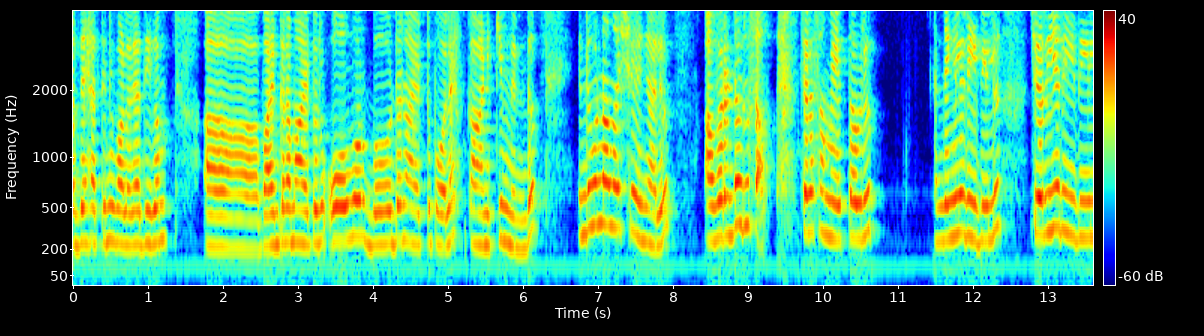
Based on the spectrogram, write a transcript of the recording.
അദ്ദേഹത്തിന് വളരെയധികം ഭയങ്കരമായിട്ടൊരു ഓവർ ബേർഡൻ ആയിട്ട് പോലെ കാണിക്കുന്നുണ്ട്. എന്തുകൊണ്ടാണെന്ന് വെച്ച് കഴിഞ്ഞാൽ അവരുടെ ഒരു ചില സമയത്ത് അവർ എന്തെങ്കിലും രീതിയിൽ ചെറിയ രീതിയിൽ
